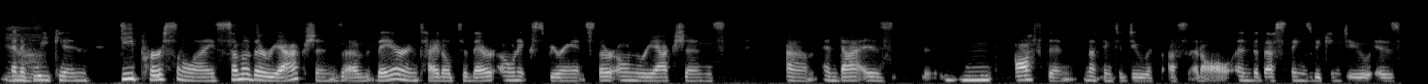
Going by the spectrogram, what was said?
Yeah. And if we can depersonalize some of their reactions of they are entitled to their own experience, their own reactions, um, and that is often nothing to do with us at all. And the best things we can do is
